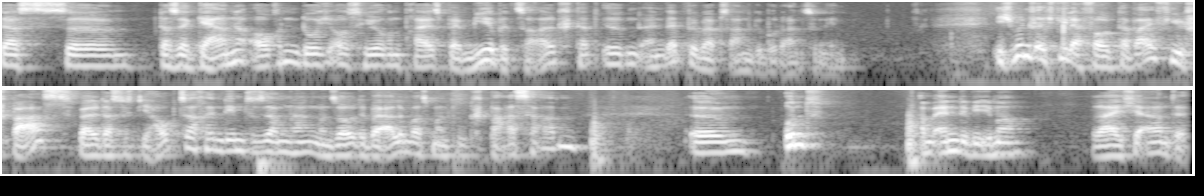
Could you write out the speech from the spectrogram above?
dass, äh, dass er gerne auch einen durchaus höheren Preis bei mir bezahlt, statt irgendein Wettbewerbsangebot anzunehmen. Ich wünsche euch viel Erfolg dabei, viel Spaß, weil das ist die Hauptsache in dem Zusammenhang. Man sollte bei allem, was man tut, Spaß haben. Ähm, und am Ende, wie immer, reiche Ernte.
